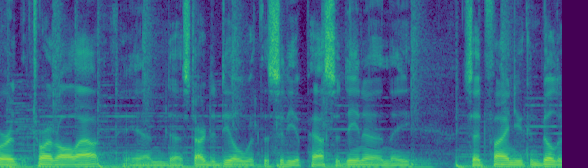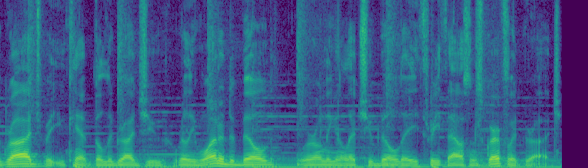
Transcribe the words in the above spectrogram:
tore, tore it all out and uh, started to deal with the city of Pasadena and they said, fine, you can build a garage, but you can't build a garage you really wanted to build. We're only going to let you build a 3,000 square foot garage.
